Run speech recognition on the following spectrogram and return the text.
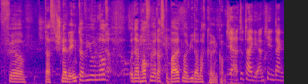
für das schnelle Interview noch. Und dann hoffen wir, dass du bald mal wieder nach Köln kommst. Ja, total gern. Vielen Dank.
